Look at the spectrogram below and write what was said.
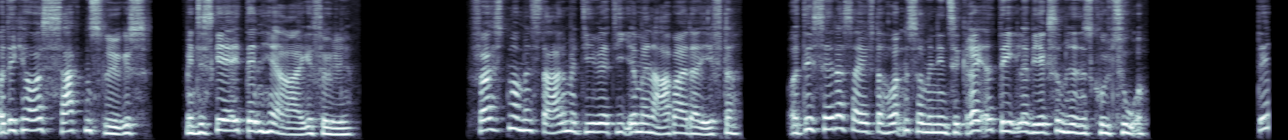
og det kan også sagtens lykkes, men det sker i den her rækkefølge. Først må man starte med de værdier, man arbejder efter, og det sætter sig efterhånden som en integreret del af virksomhedens kultur. Det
